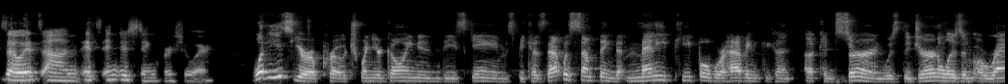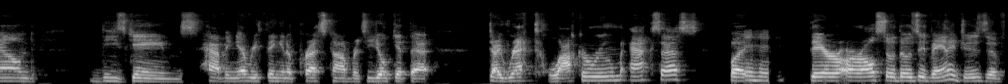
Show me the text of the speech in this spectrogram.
so it's um it's interesting for sure what is your approach when you're going into these games? Because that was something that many people were having a concern was the journalism around these games having everything in a press conference. You don't get that direct locker room access but mm-hmm. there are also those advantages of,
